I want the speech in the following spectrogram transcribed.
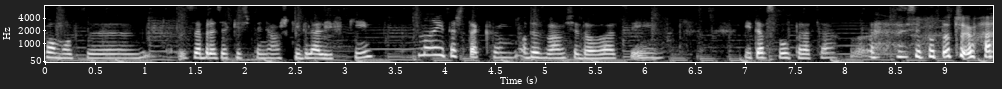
pomóc y, zebrać jakieś pieniążki dla Liwki. No i też tak odezwałam się do Was i, i ta współpraca się potoczyła.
